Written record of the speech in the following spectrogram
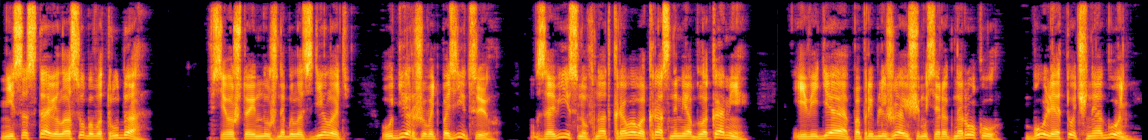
не составило особого труда. Все, что им нужно было сделать, удерживать позицию, зависнув над кроваво-красными облаками и ведя по приближающемуся Рагнароку более точный огонь.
